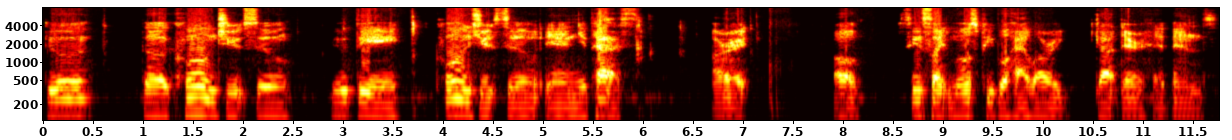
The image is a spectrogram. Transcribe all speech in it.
Do the clone jutsu. Do the clone jutsu and you pass. Alright. Oh, seems like most people have already got their headbands.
